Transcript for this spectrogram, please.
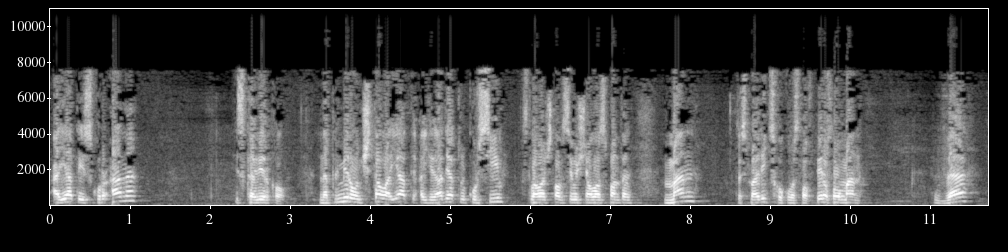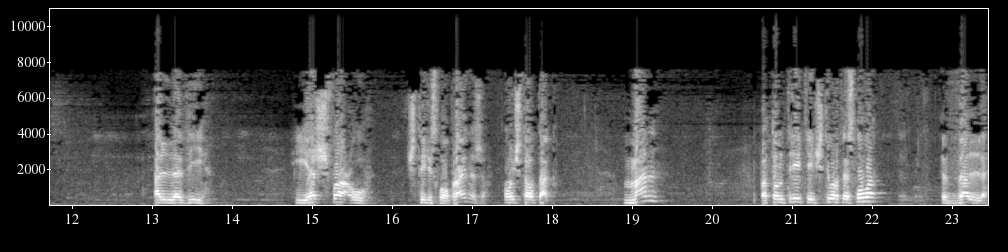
аяты из Корана исковеркал. Например, он читал аяты, аяты курси, слова читал Всевышний Аллах Субтитры. Ман, то есть смотрите, сколько у вас слов. Первое слово ман. The аллави яшфау. Четыре слова, правильно же? Он читал так. Ман, потом третье и четвертое слово. Залля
